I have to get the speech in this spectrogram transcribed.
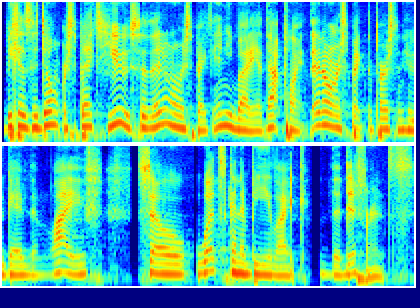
because they don't respect you. So they don't respect anybody at that point. They don't respect the person who gave them life. So what's going to be like the difference?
